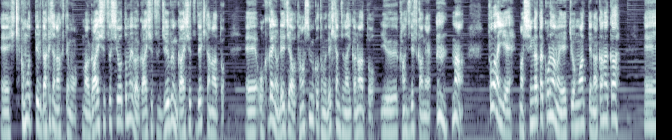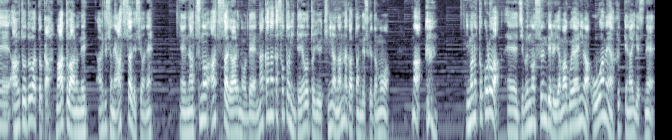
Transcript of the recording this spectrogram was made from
えー、引きこもっているだけじゃなくても、まあ、外出しようと思えば外出、十分外出できたなと、えー、屋外のレジャーを楽しむこともできたんじゃないかなという感じですかね。まあ、とはいえ、まあ、新型コロナの影響もあって、なかなか、えー、アウトドアとか、まあ、あとはあの、ね、あれですよね、暑さですよね、えー、夏の暑さがあるので、なかなか外に出ようという気にはならなかったんですけども、まあ今のところは、えー、自分の住んでいる山小屋には大雨は降ってないですね。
